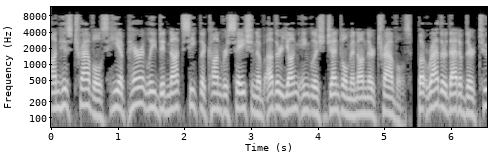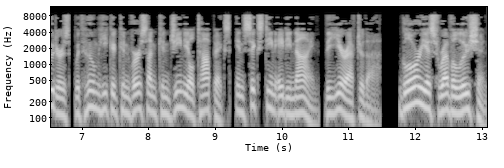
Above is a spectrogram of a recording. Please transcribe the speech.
On his travels he apparently did not seek the conversation of other young English gentlemen on their travels, but rather that of their tutors, with whom he could converse on congenial topics. In 1689, the year after the «Glorious Revolution»,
